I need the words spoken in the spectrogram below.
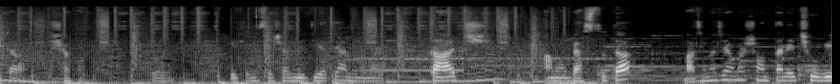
এটা স্বাভাবিক। তো এই জন্য সোশ্যাল মিডিয়াতে আমি আমার কাজ, আমার ব্যস্ততা, মাঝে মাঝে আমার সন্তানের ছবি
